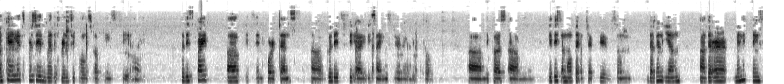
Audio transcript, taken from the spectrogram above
Okay, let's proceed with the principles of HCI. So despite of its importance, uh, good HCI design is generally difficult uh, because um, it is a multi-objective. So dagan iyang, uh, there are many things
